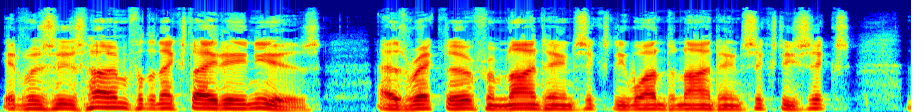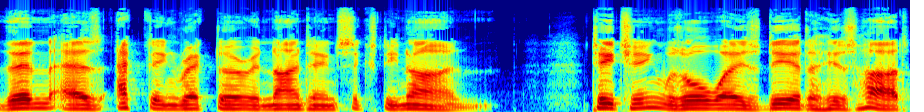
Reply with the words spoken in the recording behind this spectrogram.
It was his home for the next 18 years, as rector from 1961 to 1966, then as acting rector in 1969. Teaching was always dear to his heart,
